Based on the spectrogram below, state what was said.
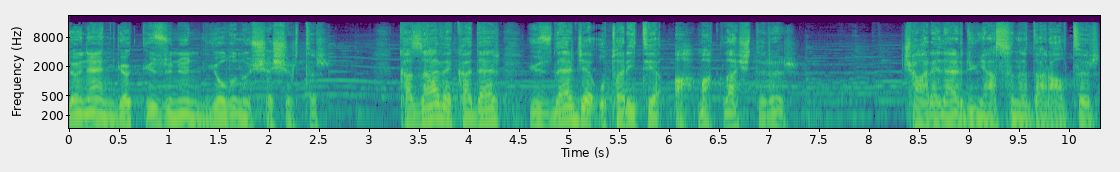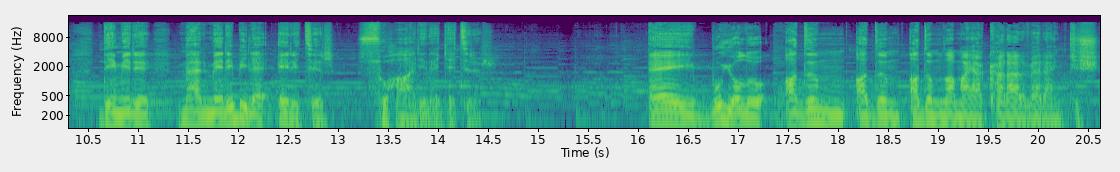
dönen gökyüzünün yolunu şaşırtır. Kaza ve kader yüzlerce utariti ahmaklaştırır. Çareler dünyasını daraltır, demiri, mermeri bile eritir, su haline getirir. Ey bu yolu adım adım adımlamaya karar veren kişi!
